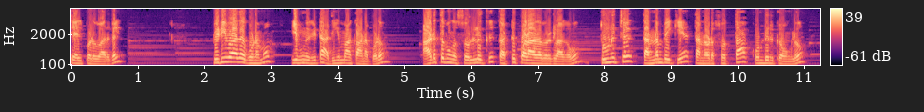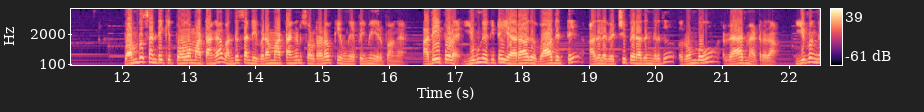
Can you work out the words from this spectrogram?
செயல்படுவார்கள். பிடிவாத குணமும் இவங்க கிட்ட அதிகமாக காணப்படும். அடுத்தவங்க சொல்லுக்கு கட்டுப்படாதவர்களாகவும் துணிச்சல் தன்னம்பிக்கையை தன்னோட சொத்தா கொண்டிருக்கவங்களும் வம்பு சண்டைக்கு போக மாட்டாங்க வந்து சண்டை விட மாட்டாங்கன்னு சொல்ற அளவுக்கு இவங்க எப்பயுமே இருப்பாங்க. அதே போல இவங்க கிட்ட யாராவது வாதிட்டு அதுல வெற்றி பெறாதுங்கிறது ரொம்பவும் ரேர் மேட்டர் தான். இவங்க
